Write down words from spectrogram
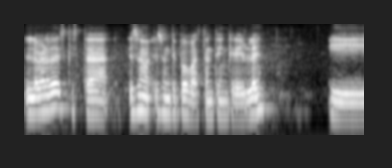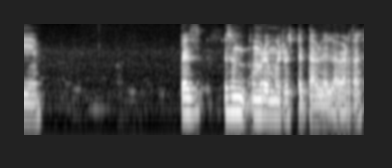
La verdad es que está, es un, es un tipo bastante increíble y pues es un hombre muy respetable, la verdad.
